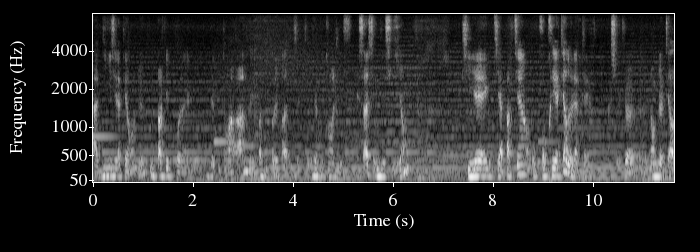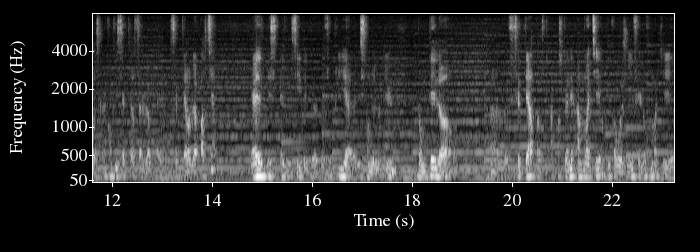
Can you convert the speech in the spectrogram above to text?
a divisé la terre en deux, une partie pour les habitants arabes et une partie pour les habitants juifs. Et ça, c'est une décision qui appartient aux propriétaires de la terre parce que l'Angleterre, lorsqu'elle a compris cette terre, cette terre lui appartient. Elle, elle décide de, se plier à la décision de l'ONU. Donc dès lors, euh, cette terre appartenait à moitié encore aux Juifs et l'autre moitié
